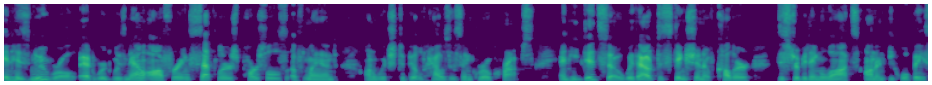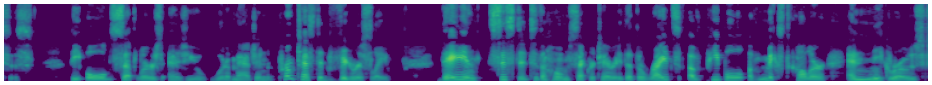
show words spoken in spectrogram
In his new role, Edward was now offering settlers parcels of land on which to build houses and grow crops, and he did so without distinction of color, distributing lots on an equal basis. The old settlers, as you would imagine, protested vigorously. They insisted to the Home Secretary that the rights of people of mixed color and Negroes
